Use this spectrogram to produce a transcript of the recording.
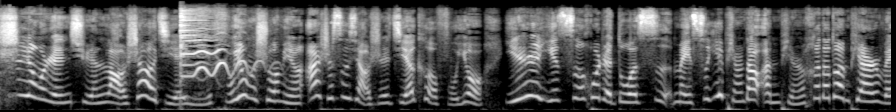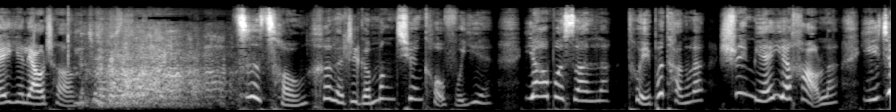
适用人群老少皆宜。服用说明：二十四小时皆可服用，一日一次或者多次，每次一瓶到 N 瓶，喝到断片儿为一疗程。自从喝了这个蒙圈口服液，腰不酸了，腿不疼了，睡眠也好了，一觉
